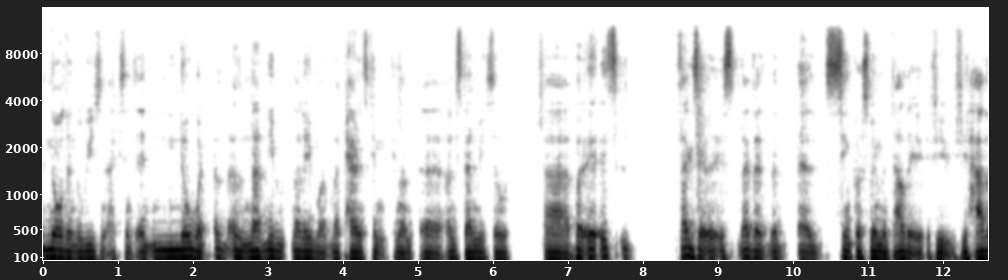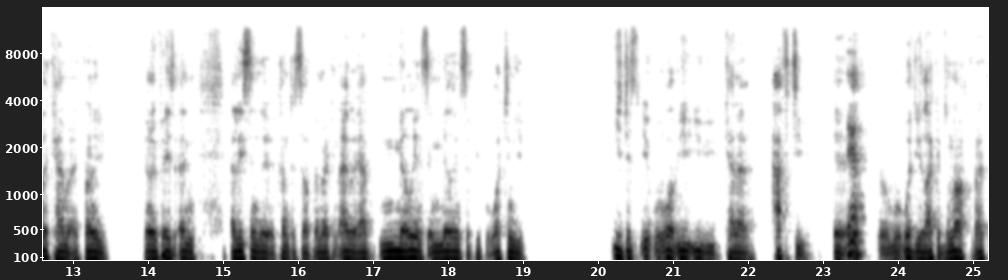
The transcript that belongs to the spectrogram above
northern Norwegian accent, and no one, uh, uh, not even not even my, my parents can can uh, understand me. So, uh, but it's it's like I say, it's like the, the uh, sink or swim mentality. If you if you have a camera in front of you, in your face, and at least in the context of American Idol, have millions and millions of people watching you. You just you, well, you you kind of have to. Uh, yeah. Whether you like it or not, right?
